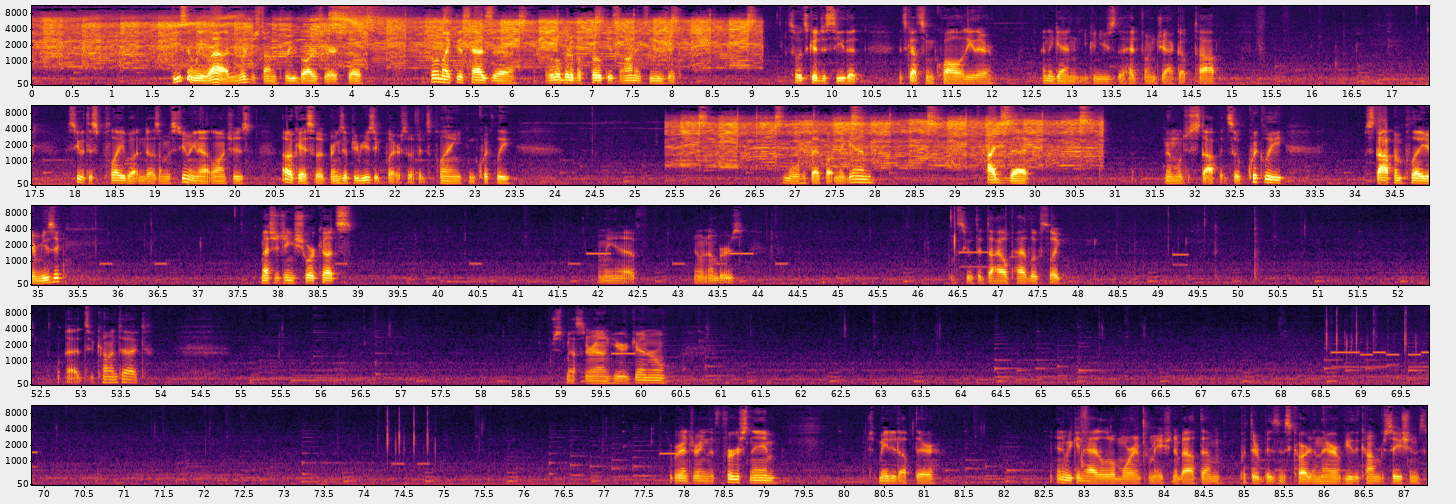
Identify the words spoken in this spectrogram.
decently loud, and we're just on three bars there, so a phone like this has a, a little bit of a focus on its music. So it's good to see that it's got some quality there. And again, you can use the headphone jack up top. Let's see what this play button does. I'm assuming that launches. Okay, so it brings up your music player. So if it's playing, you can quickly. And we'll hit that button again. Hides that. Then we'll just stop it. So quickly stop and play your music. Messaging shortcuts. And we have no numbers. Let's see what the dial pad looks like. add to contact. Messing around here, general. we're entering the first name, just made it up there. And we can add a little more information about them, put their business card in there, view the conversations.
